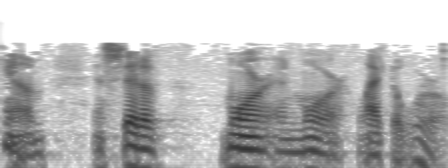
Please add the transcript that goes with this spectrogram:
Him instead of more and more like the world.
